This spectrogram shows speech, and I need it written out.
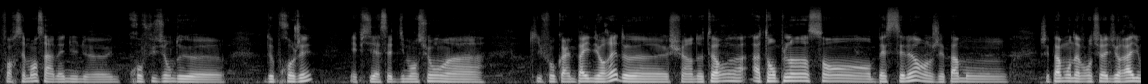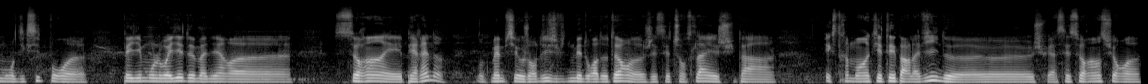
Forcément, ça amène une, une profusion de, de projets. Et puis, il y a cette dimension qu'il faut quand même pas ignorer. De, je suis un auteur à temps plein sans best-seller. J'ai pas mon, j'ai pas mon aventure du rail ou mon Dixit pour euh, payer mon loyer de manière euh, serein et pérenne. Donc même si aujourd'hui je vis de mes droits d'auteur, euh, j'ai cette chance-là et je suis pas extrêmement inquiété par la vie. Euh, je suis assez serein sur,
